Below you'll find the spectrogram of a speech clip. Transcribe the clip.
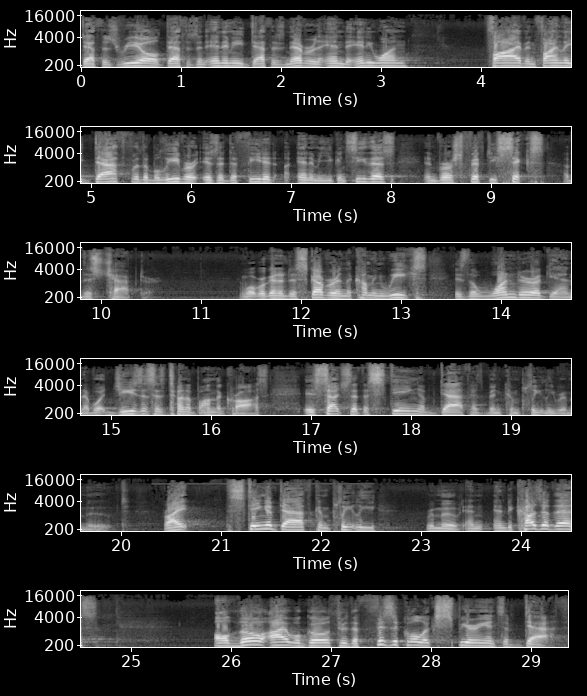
Death is real. Death is an enemy. Death is never an end to anyone. Five, and finally, death for the believer is a defeated enemy. You can see this in verse 56 of this chapter. And what we're going to discover in the coming weeks is the wonder again of what Jesus has done upon the cross is such that the sting of death has been completely removed. Right? The sting of death completely removed. And, and because of this, although I will go through the physical experience of death,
